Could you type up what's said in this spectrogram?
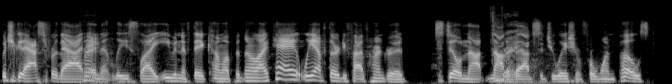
but you could ask for that. Right. And at least like, even if they come up and they're like, Hey, we have 3,500 still not not right. a bad situation for one post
